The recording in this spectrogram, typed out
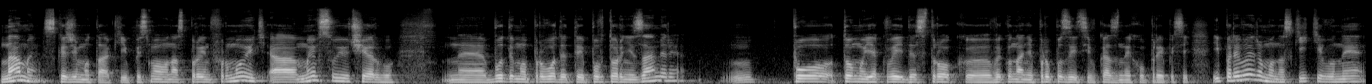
нами, скажімо так, і письмово нас проінформують. А ми, в свою чергу, е, будемо проводити повторні заміри. По тому, як вийде строк виконання пропозицій, вказаних у приписі, і перевіримо, наскільки вони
